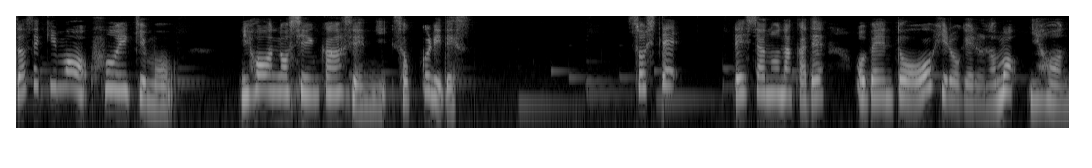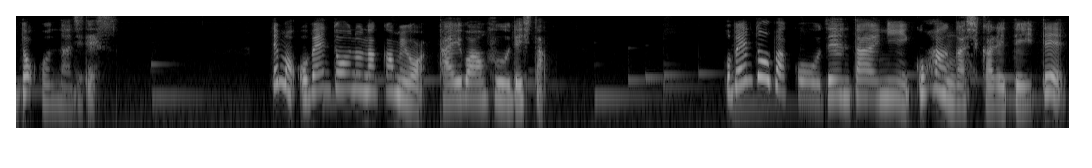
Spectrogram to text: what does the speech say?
座席も雰囲気も日本の新幹線にそっくりです。そして、列車の中でお弁当を広げるのも日本と同じです。でもお弁当の中身は台湾風でした。お弁当箱全体にご飯が敷かれていて、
